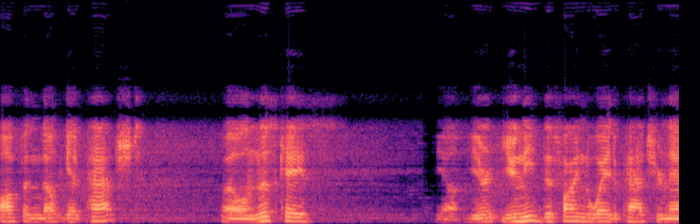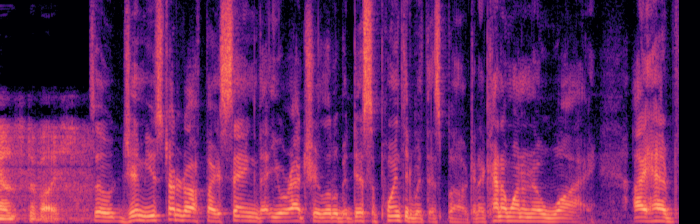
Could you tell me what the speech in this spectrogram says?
often don't get patched. Well, in this case, yeah, you you need to find a way to patch your NAS device. So, Jim, you started off by saying that you were actually a little bit disappointed with this bug, and I kind of want to know why. I have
